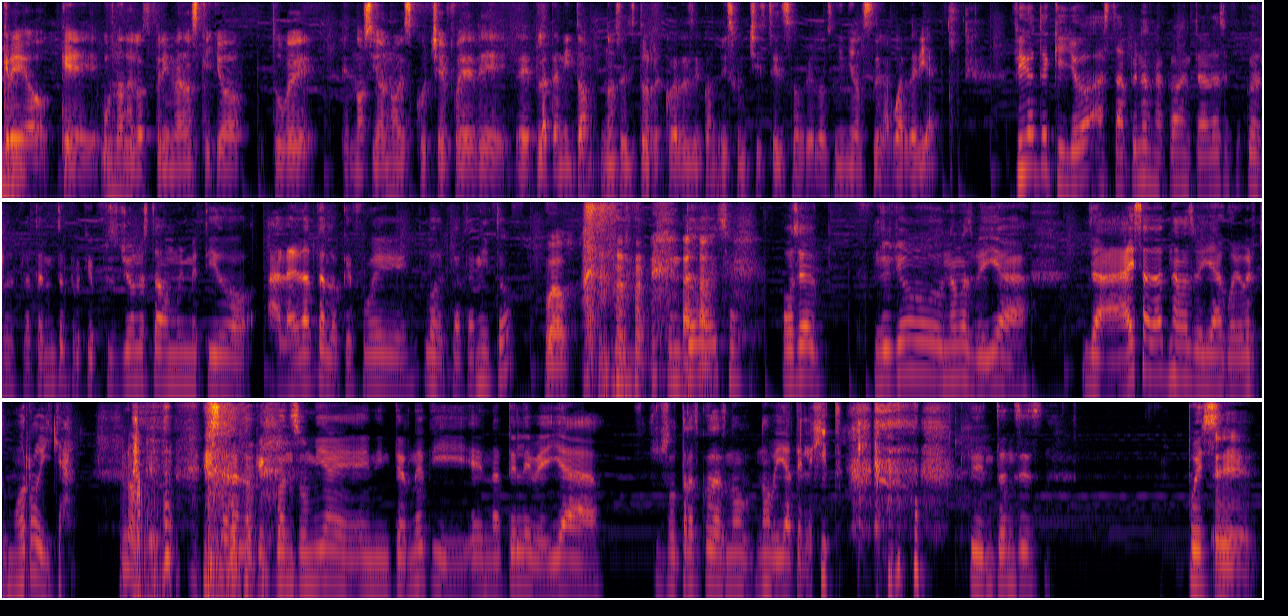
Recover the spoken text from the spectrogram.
Creo que uno de los primeros que yo tuve noción o escuché fue de, Platanito. No sé si tú recuerdas de cuando hizo un chiste sobre los niños de la guardería. Fíjate que yo hasta apenas me acabo de entrar hace poco de lo de Platanito porque pues yo no estaba muy metido a la edad a lo que fue lo de Platanito. Wow. en todo eso. O sea, pues, yo nada más veía a esa edad nada más veía a Wherever Tomorrow y ya. Eso era lo que consumía en internet y en la tele veía pues, otras cosas, no, no veía Telehit. Entonces, pues... Eh,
